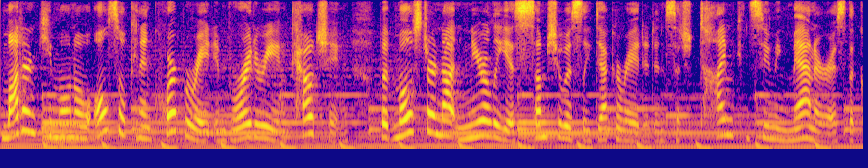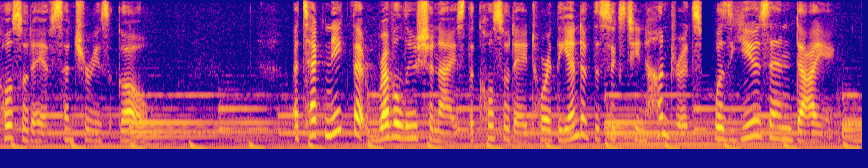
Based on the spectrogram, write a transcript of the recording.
Modern kimono also can incorporate embroidery and couching, but most are not nearly as sumptuously decorated in such a time consuming manner as the kosode of centuries ago. A technique that revolutionized the kosode toward the end of the 1600s was yuzen dyeing.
